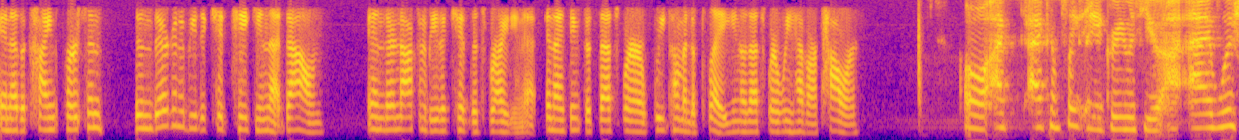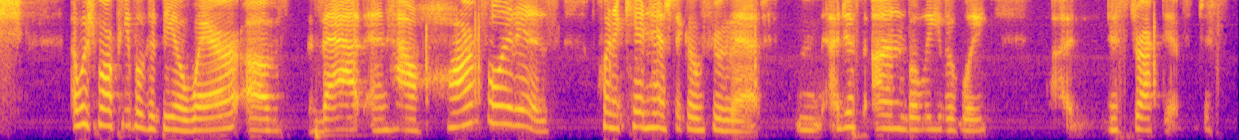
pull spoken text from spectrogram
and as a kind person, then they're going to be the kid taking that down and they're not going to be the kid that's writing it. And I think that that's where we come into play. You know, that's where we have our power. Oh, I, I completely agree with you. I, I wish, I wish more people could be aware of that and how harmful it is when a kid has to go through that. Mm, just unbelievably uh, destructive. Just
